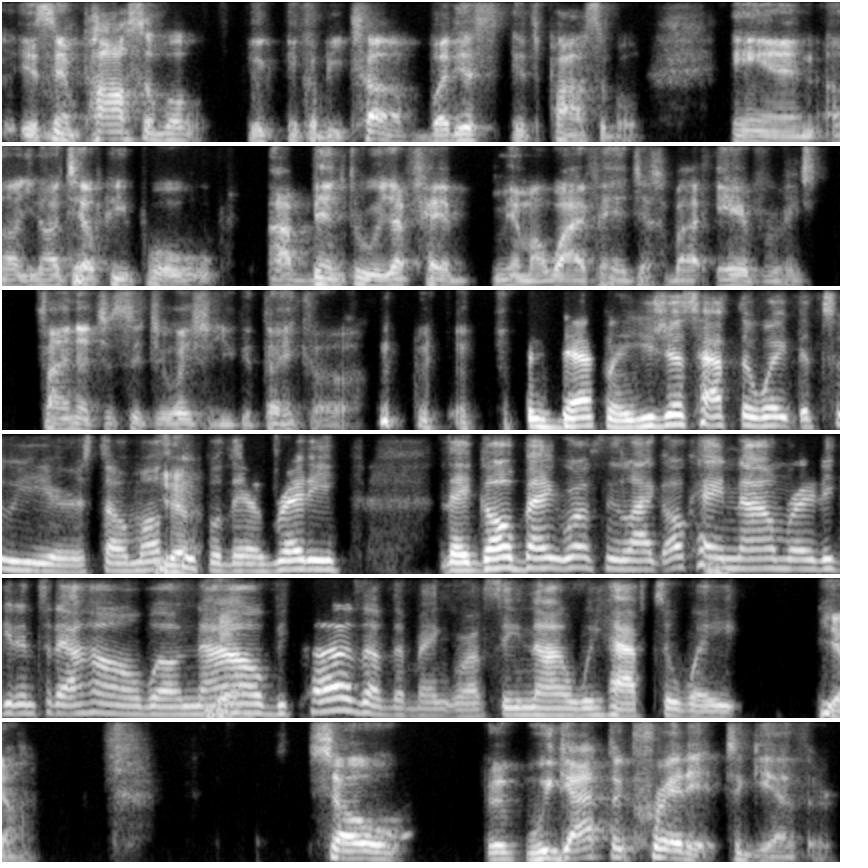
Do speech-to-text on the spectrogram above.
it's impossible. It, it, could be tough, but it's it's possible. And uh, you know, I tell people I've been through it. I've had me and my wife had just about every financial situation you could think of. Definitely. You just have to wait the two years. So most yeah. people they're ready, they go bankruptcy, like, okay, mm. now I'm ready to get into that home. Well, now yeah. because of the bankruptcy, now we have to wait. Yeah. So uh, we got the credit together.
